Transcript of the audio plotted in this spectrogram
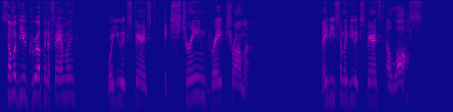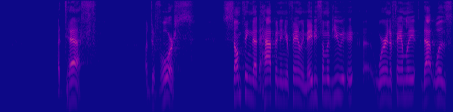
Some of you grew up in a family where you experienced extreme great trauma. Maybe some of you experienced a loss, a death, a divorce, something that happened in your family. Maybe some of you eh, were in a family that was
